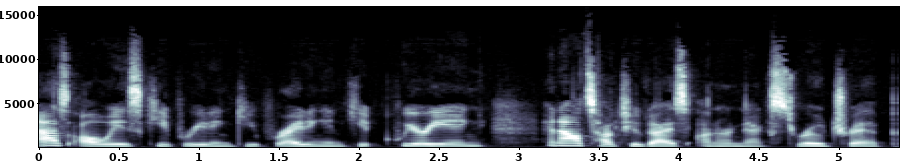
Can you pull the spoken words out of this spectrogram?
As always, keep reading, keep writing, and keep querying. And I'll talk to you guys on our next road trip.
